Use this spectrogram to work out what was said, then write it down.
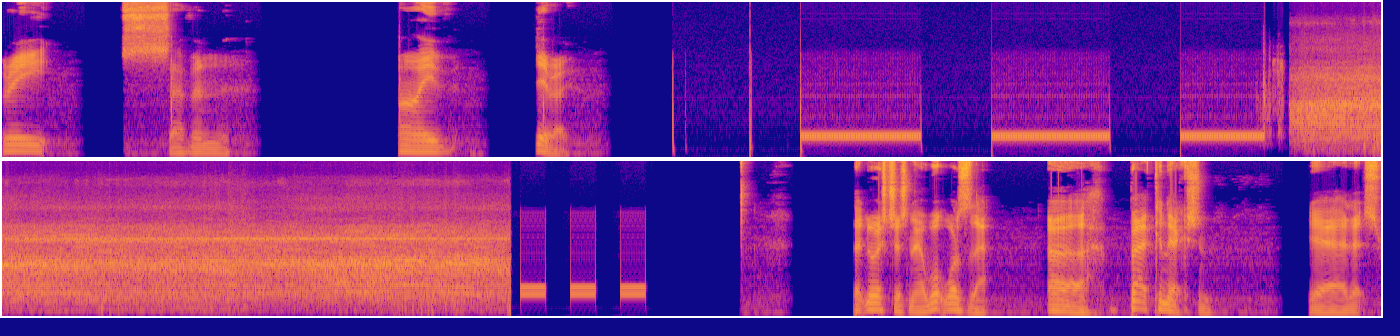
three, seven, five, zero. That noise just now, what was that? Uh, bad connection. Yeah, let's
